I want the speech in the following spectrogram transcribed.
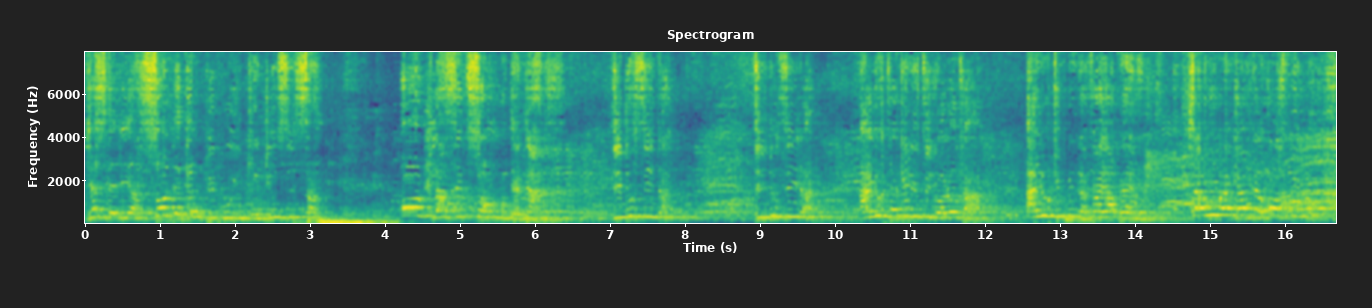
Yesterday, I saw the young people introducing some old classic song with the dance. Did you see that? Did you see that? Are you taking it to your local? Are you keeping the fire burning? Shall we welcome the host people?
